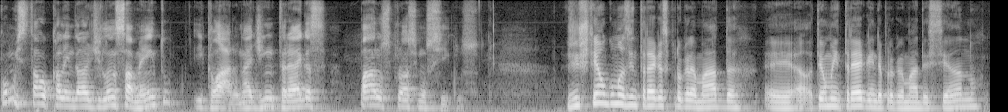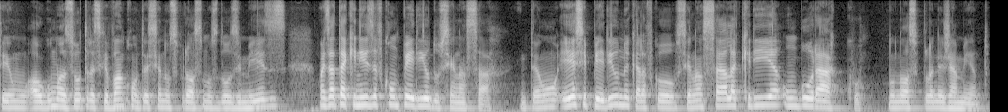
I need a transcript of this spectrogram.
como está o calendário de lançamento e, claro, né, de entregas para os próximos ciclos? A gente tem algumas entregas programadas, é, tem uma entrega ainda programada esse ano, tem um, algumas outras que vão acontecer nos próximos 12 meses, mas a Tecnisa ficou um período sem lançar. Então, esse período que ela ficou sem lançar, ela cria um buraco no nosso planejamento,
